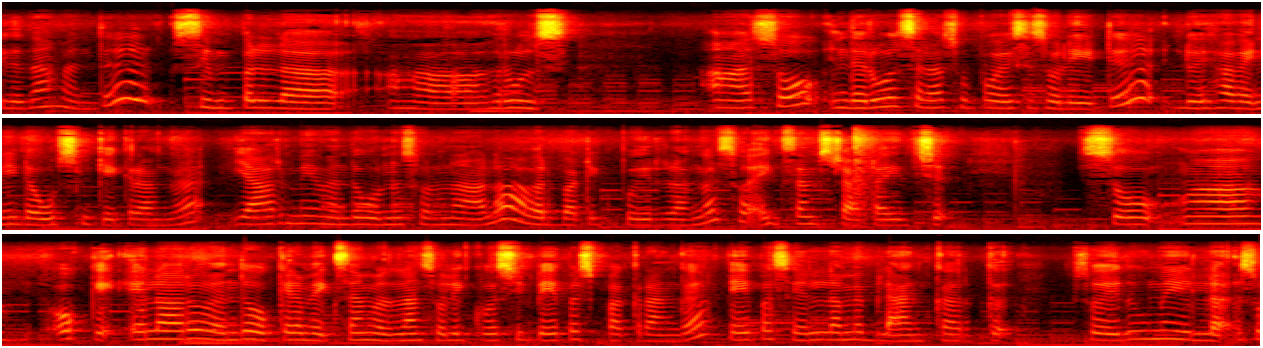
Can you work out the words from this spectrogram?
இதுதான் வந்து சிம்பிள் ரூல்ஸ் ஸோ இந்த ரூல்ஸ் எல்லாம் சூப்பர்வைசர் சொல்லிட்டு டூ ஹாவ் எனி டவுட்ஸ்னு கேட்குறாங்க யாருமே வந்து ஒன்றும் சொன்னனால அவர் பாட்டுக்கு போயிடுறாங்க. ஸோ எக்ஸாம் ஸ்டார்ட் ஆயிடுச்சு. ஸோ ஓகே எல்லோரும் வந்து ஓகே நம்ம எக்ஸாம் எல்லாம் சொல்லி கொஸ்டின் பேப்பர்ஸ் பார்க்குறாங்க பேப்பர்ஸ் எல்லாமே பிளாங்காக இருக்குது ஸோ எதுவுமே இல்லை. ஸோ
